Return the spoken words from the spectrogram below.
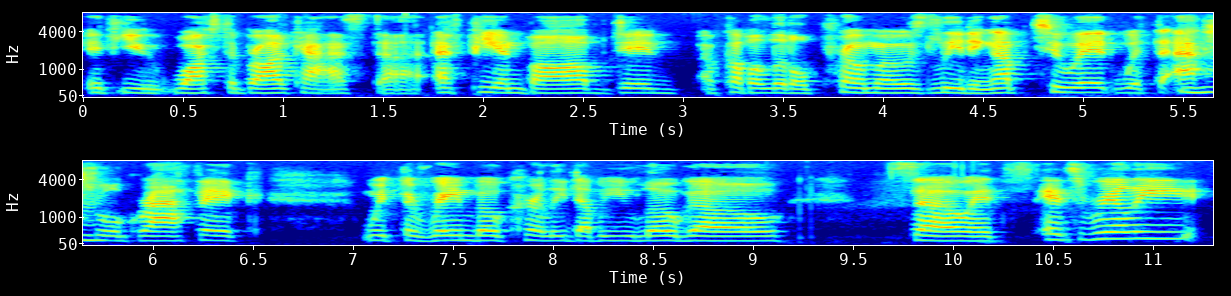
if you watch the broadcast, uh, FP and Bob did a couple little promos leading up to it with the mm-hmm. actual graphic with the rainbow curly W logo. So it's it's really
